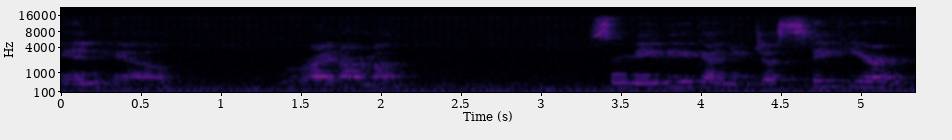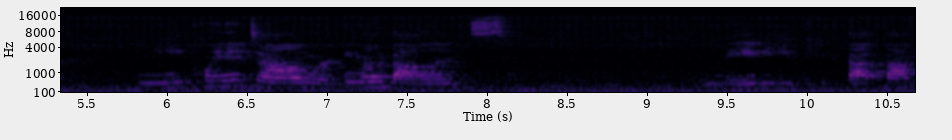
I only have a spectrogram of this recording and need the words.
Inhale, right arm up. So maybe again, you just stay here, knee pointed down, working on balance. Maybe you kick that back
